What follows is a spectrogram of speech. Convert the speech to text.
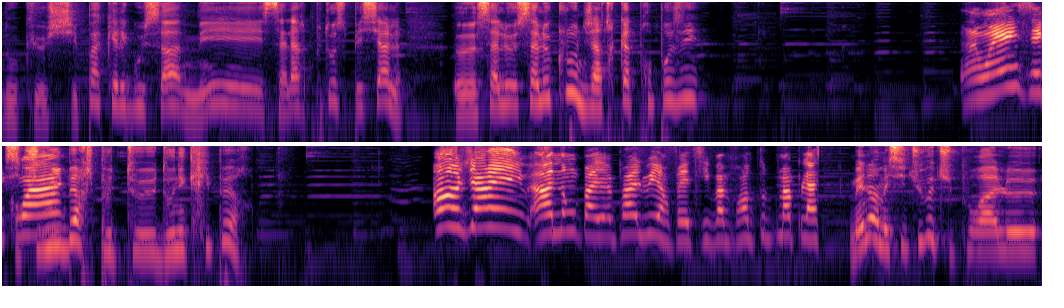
Donc, euh, je sais pas quel goût ça, mais ça a l'air plutôt spécial. Euh, ça, le, ça le clown, j'ai un truc à te proposer. Ah Ouais, c'est Si quoi tu me libères, je peux te donner Creeper. Oh, j'arrive. Ah non, pas, pas lui en fait. Il va me prendre toute ma place. Mais non, mais si tu veux, tu pourras le,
